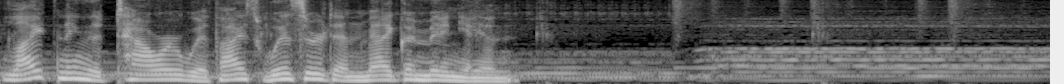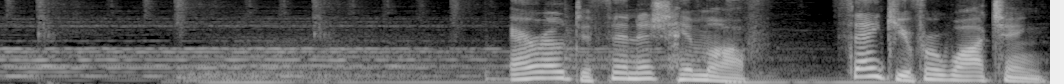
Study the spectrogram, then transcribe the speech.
Lightning the tower with Ice Wizard and Mega Minion. Arrow to finish him off. Thank you for watching.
